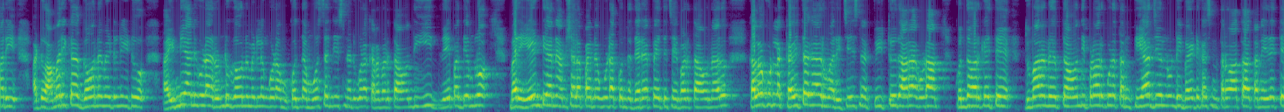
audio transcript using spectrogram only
మరి అటు అమెరికా గవర్నమెంట్ని ఇటు ఇండియాని కూడా రెండు గవర్నమెంట్లను కూడా కొంత మోసం చేసినట్టు కూడా కనబడతా ఉంది. ఈ నేపథ్యంలో మరి ఏంటి అనే అంశాలపైన కూడా కొంత దర్యాప్తు అయితే ఉన్నారు. కల్వకుంట్ల కవిత గారు మరి చేసిన ట్వీట్ ద్వారా కూడా కొంతవరకు అయితే దుమారం రేపుతా ఉంది. ఇప్పటివరకు కూడా తను తిహార్ జైలు నుండి బయటకు వచ్చిన తర్వాత తను ఏదైతే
